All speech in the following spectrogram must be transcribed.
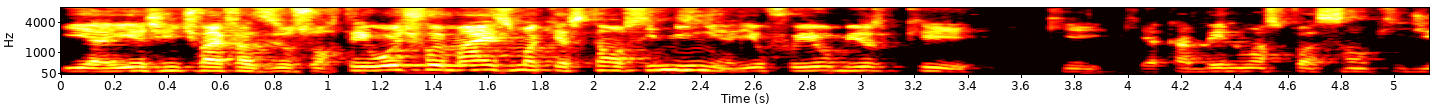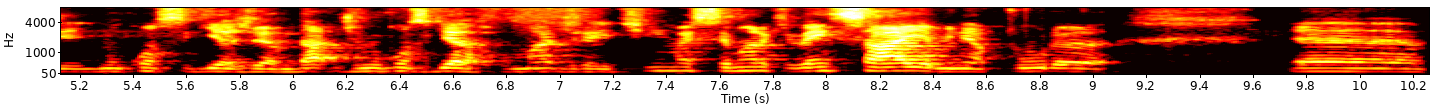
E aí a gente vai fazer o sorteio. Hoje foi mais uma questão assim minha. Eu fui eu mesmo que, que, que acabei numa situação aqui de não conseguir agendar, de não conseguir arrumar direitinho. Mas semana que vem sai a miniatura. É,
